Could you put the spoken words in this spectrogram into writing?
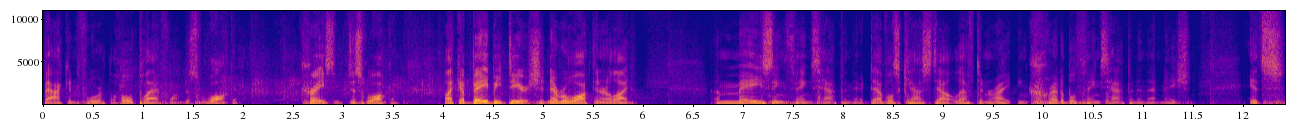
back and forth, the whole platform, just walking. Crazy, just walking. Like a baby deer. She'd never walked in her life. Amazing things happen there. Devils cast out left and right. Incredible things happen in that nation. It's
